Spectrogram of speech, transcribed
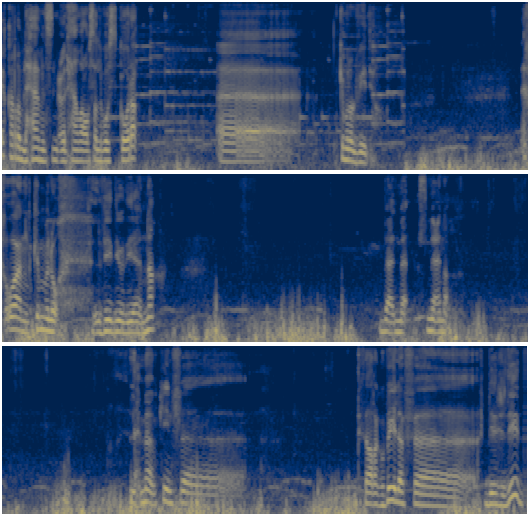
يقرب الحامل نسمعوا الحامل وصل لبوست الكره آه... نكملوا الفيديو. إخوان نكملوا الفيديو ديالنا. بعد ما سمعنا الحمام كاين في ديك قبيلة في في بير جديد.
